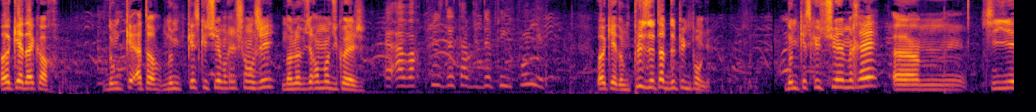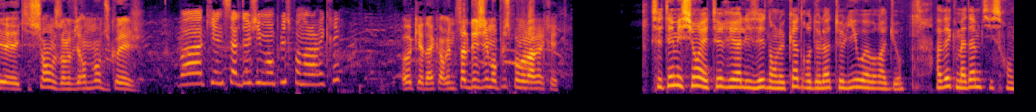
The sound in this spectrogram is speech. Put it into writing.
Ok, d'accord. Donc, attends. Donc, qu'est-ce que tu aimerais changer dans l'environnement du collège avoir plus de tables de ping-pong. Ok, donc plus de tables de ping-pong. Donc, qu'est-ce que tu aimerais euh, qui, est- qui change dans l'environnement du collège Bah, qu'il y ait une salle de gym en plus pendant la récré. Ok, d'accord. Une salle de gym en plus pendant la récré. Cette émission a été réalisée dans le cadre de l'atelier Web Radio avec Madame Tisserand.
